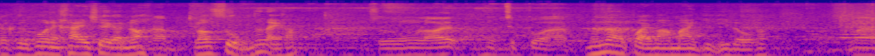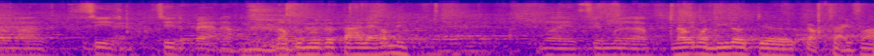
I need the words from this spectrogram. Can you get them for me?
ก็คือพวกในค่ายช่วยกันเนาะครับ เราสูงเท่าไหร่ครับสูงร้อยหกสิบกว่าครับน้ำหนักปล่อยมามากี่กิโลครับมาประมาณสี่สี่สิบแปดครับอืมเราเป็นมือสไตล์อะไรครับนี่มวยฝีมือครับ แล้ววันนี้เราเจอกับสายฟ้า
